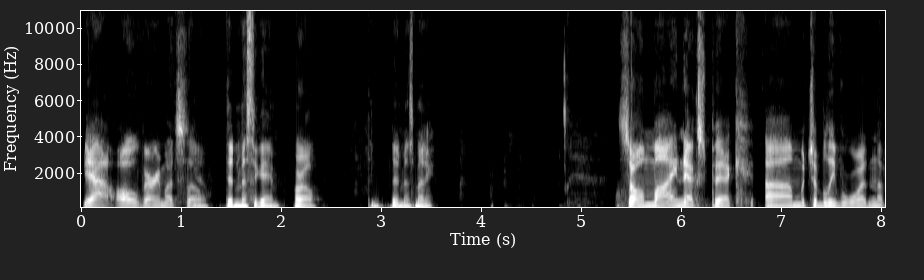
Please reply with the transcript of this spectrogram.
Yeah. Oh, very much so. Yeah. Didn't miss a game. Well, didn't miss many. So my next pick, um, which I believe we're what in the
